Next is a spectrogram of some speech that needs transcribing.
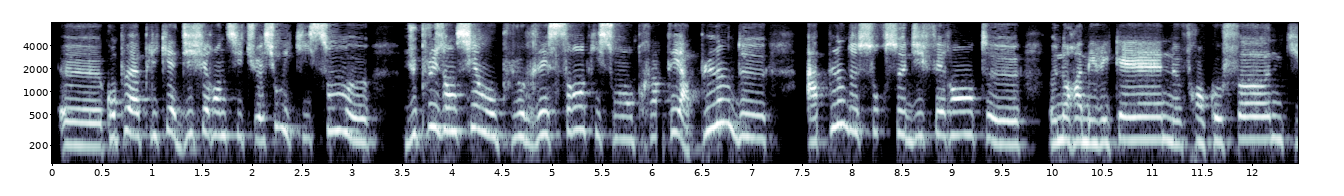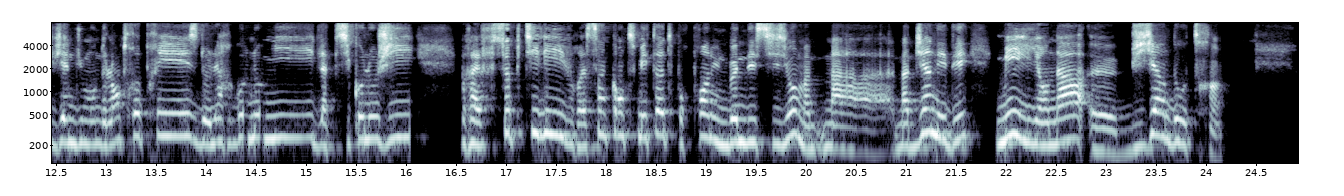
qu'on peut appliquer à différentes situations et qui sont du plus ancien au plus récent, qui sont empruntés à plein de, à plein de sources différentes, euh, nord-américaines, francophones, qui viennent du monde de l'entreprise, de l'ergonomie, de la psychologie. Bref, ce petit livre, 50 méthodes pour prendre une bonne décision, m'a bien aidé, mais il y en a euh, bien d'autres.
